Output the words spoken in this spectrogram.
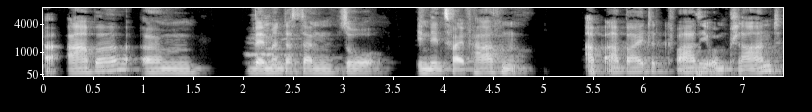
Äh, aber ähm, wenn man das dann so in den zwei Phasen abarbeitet quasi und plant,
